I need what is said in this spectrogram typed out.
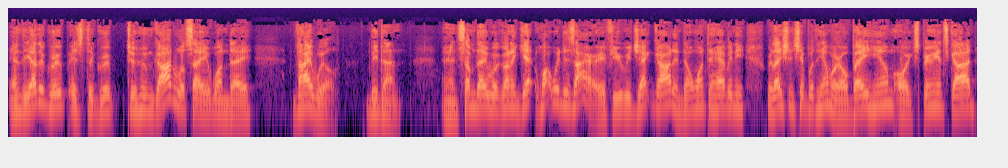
And the other group is the group to whom God will say one day, Thy will be done. And someday we're going to get what we desire. If you reject God and don't want to have any relationship with Him or obey Him or experience God,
